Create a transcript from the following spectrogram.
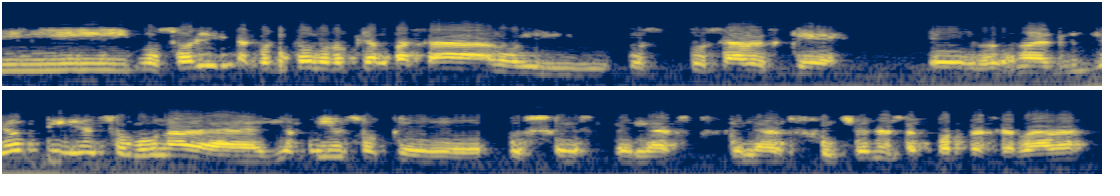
Y pues ahorita con todo lo que ha pasado y pues tú sabes que eh, yo pienso una yo pienso que pues este las que las funciones a puerta cerrada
